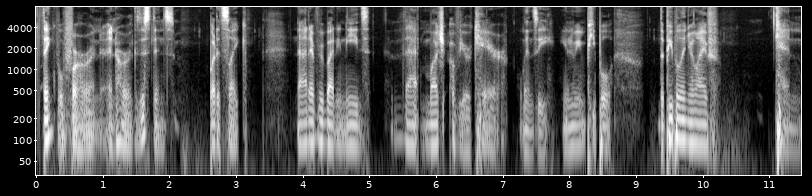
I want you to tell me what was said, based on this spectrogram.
thankful for her and, and her existence, but it's like not everybody needs that much of your care, Lindsay. You know what I mean? People, the people in your life can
